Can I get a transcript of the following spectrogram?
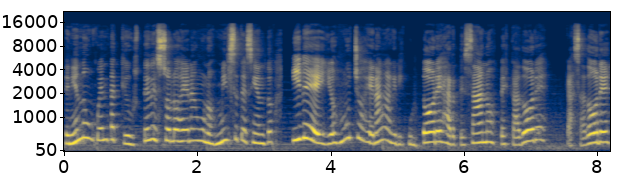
teniendo en cuenta que ustedes solo eran unos 1.700 y de ellos muchos eran agricultores, artesanos, pescadores, cazadores,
